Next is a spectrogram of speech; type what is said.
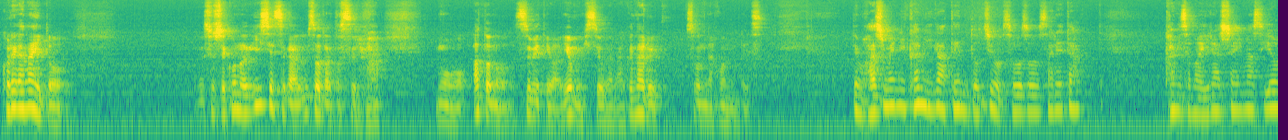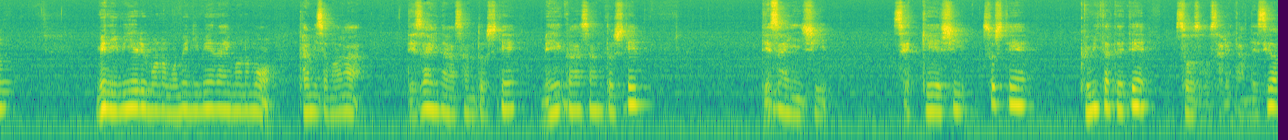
これがないとそしてこの一節が嘘だとすればもう後のすべては読む必要がなくなるそんな本です。でも初めに神が天と地を創造された。神様いらっしゃいますよ。目に見えるものも目に見えないものも神様がデザイナーさんとしてメーカーさんとしてデザインし設計しそして組み立てて創造されたんですよ。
